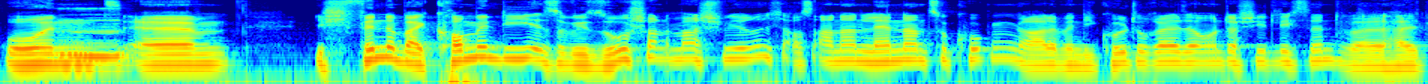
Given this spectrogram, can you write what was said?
Und mhm. ähm, ich finde, bei Comedy ist sowieso schon immer schwierig, aus anderen Ländern zu gucken, gerade wenn die kulturell sehr unterschiedlich sind, weil halt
